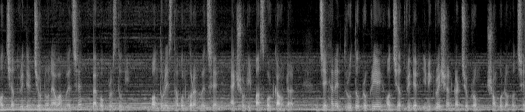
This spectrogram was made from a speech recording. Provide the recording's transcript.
হজযাত্রীদের জন্য নেওয়া হয়েছে ব্যাপক প্রস্তুতি। বন্দরে স্থাপন করা হয়েছে একশোটি পাসপোর্ট কাউন্টার যেখানে দ্রুত প্রক্রিয়ায় হজযাত্রীদের ইমিগ্রেশন কার্যক্রম সম্পন্ন হচ্ছে।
